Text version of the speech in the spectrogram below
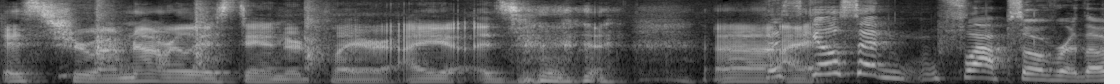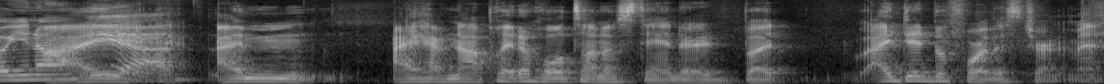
It's true. I'm not really a standard player. I it's uh, The I, skill set flaps over though, you know? I Yeah. I'm I have not played a whole ton of standard, but I did before this tournament.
